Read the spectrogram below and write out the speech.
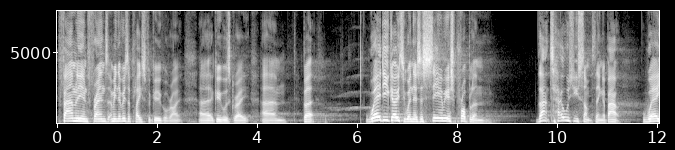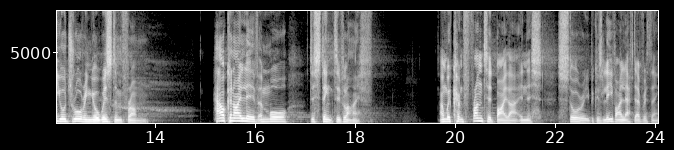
family and friends? I mean, there is a place for Google, right? Uh, Google's great. Um, but where do you go to when there's a serious problem? That tells you something about where you're drawing your wisdom from. How can I live a more distinctive life? And we're confronted by that in this story because Levi left everything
